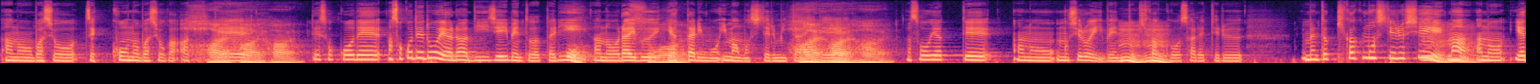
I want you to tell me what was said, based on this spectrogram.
あの場所絶好の場所があって、はいはいはでそこで、まあ、そこでどうやら DJ イベントだったりおあのライブやったりも今もしてるみい。たいで、はいはいはい。そうやってあの面白いイベントうんうん企画をされてる、イベント企画もしてるし、うんうんまあ、あのや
